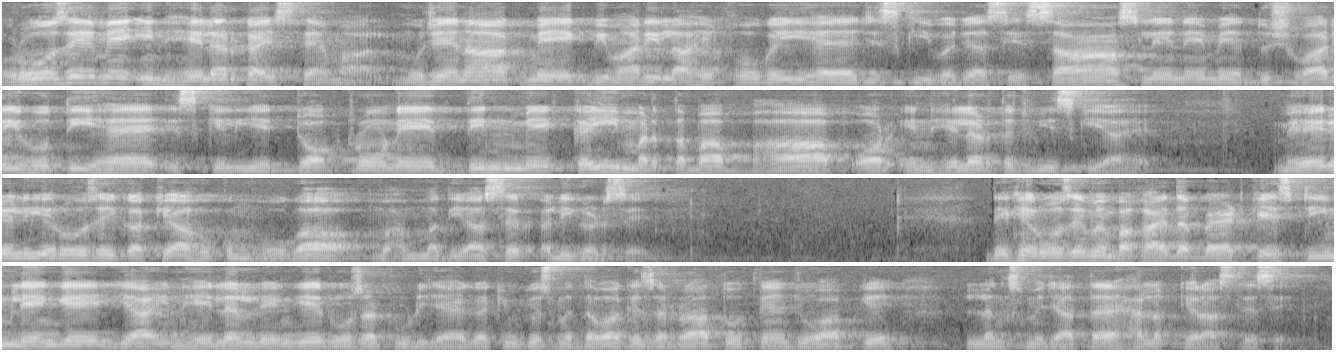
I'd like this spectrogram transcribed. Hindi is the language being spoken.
रोज़े में इन्हेलर का इस्तेमाल। मुझे नाक में एक बीमारी लाक हो गई है, जिसकी वजह से सांस लेने में दुशारी होती है। इसके लिए डॉक्टरों ने दिन में कई मरतबा भाप और इन्हेलर तजवीज़ किया है। मेरे लिए रोज़े का क्या हुक्म होगा? मोहम्मद यासिर अलीगढ़ से। देखें, रोज़े में बाकायदा बैठ के स्टीम लेंगे या इन्हेलर लेंगे, रोज़ा टूट जाएगा, क्योंकि उसमें दवा के ज़र्रात होते हैं जो आपके लंग्स में जाता है, हलक के रास्ते से।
